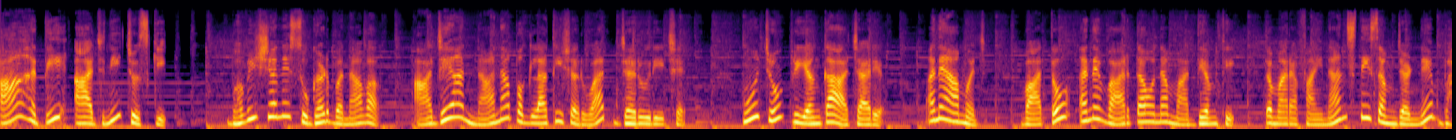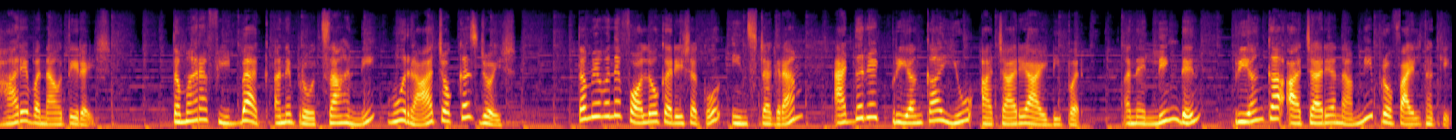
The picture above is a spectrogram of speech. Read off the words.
આ હતી આજની ચુસ્કી. ભવિષ્યને સુઘડ બનાવવા આજે આ નાના પગલાંથી શરૂઆત જરૂરી છે. હું છું પ્રિયંકા આચાર્ય અને આમ જ વાતો અને વાર્તાઓના માધ્યમથી તમારા ફાઇનાન્સની સમજણને ભારે બનાવતી રહીશ. તમારા ફીડબેક અને પ્રોત્સાહનની હું રાહ ચોક્કસ જોઈશ. તમે મને ફોલો કરી શકો Instagram at the rate Priyanka U Acharya ID પર અને લિંકડિન પ્રિયંકા આચાર્ય નામની પ્રોફાઇલ થકી.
